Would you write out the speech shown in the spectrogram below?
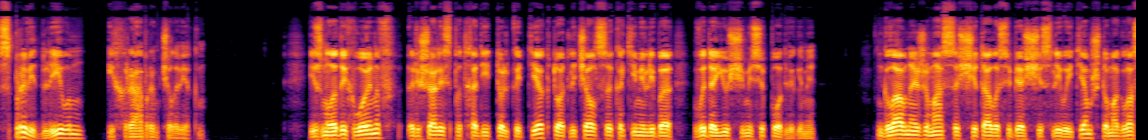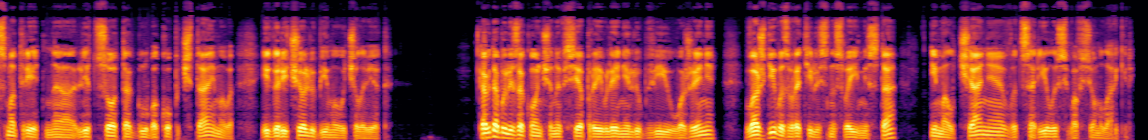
справедливым и храбрым человеком. Из молодых воинов решались подходить только те, кто отличался какими-либо выдающимися подвигами. Главная же масса считала себя счастливой тем, что могла смотреть на лицо так глубоко почитаемого и горячо любимого человека. Когда были закончены все проявления любви и уважения, вожди возвратились на свои места, и молчание воцарилось во всем лагере.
